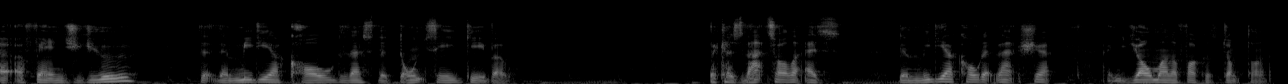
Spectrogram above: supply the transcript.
it offends you that the media called this the Don't Say Gay Bill. Because that's all it is. The media called it that shit, and y'all motherfuckers jumped on it.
